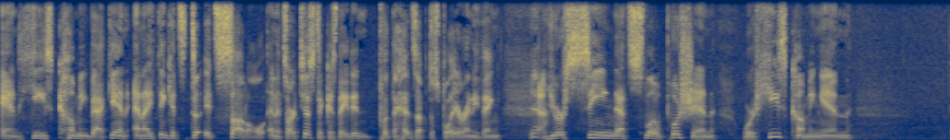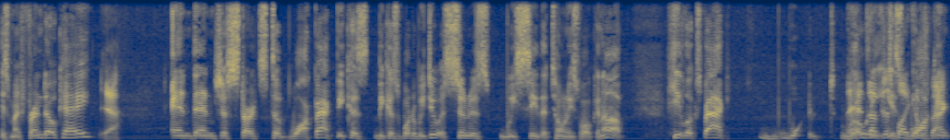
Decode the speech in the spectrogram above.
and he's coming back in and I think it's it's subtle and it's artistic because they didn't put the heads up display or anything. Yeah. You're seeing that slow push in where he's coming in is my friend okay? Yeah. and then just starts to walk back because because what do we do as soon as we see that Tony's woken up he looks back w- Rhodey is walking back.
